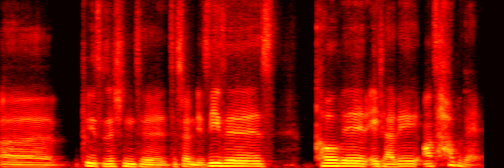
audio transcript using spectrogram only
uh predisposition to, to certain diseases, COVID, HIV. On top of that,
